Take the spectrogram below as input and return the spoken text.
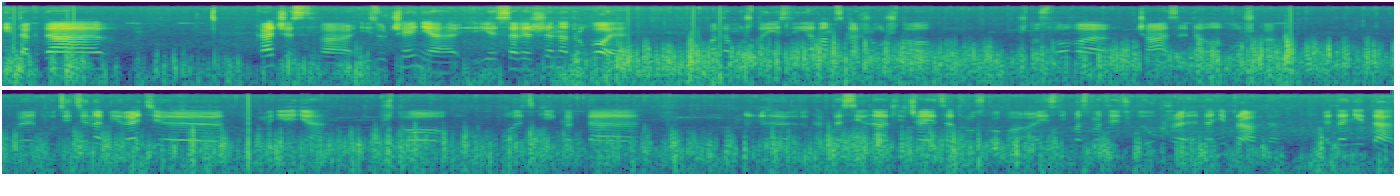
и тогда качество изучения есть совершенно другое. Потому что если я вам скажу, что, что слово час это ловушка, вы будете набирать э, мнение, что польский как-то отличается от русского. А если посмотреть глубже, это неправда. Это не так.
